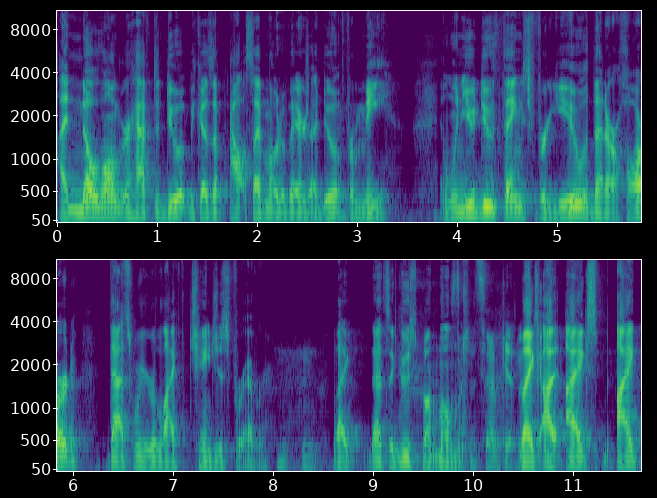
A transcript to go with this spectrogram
i no longer have to do it because of outside motivators i do it for me and when you do things for you that are hard that's where your life changes forever mm-hmm. like that's a goosebump moment That's what I'm getting like I, I, I,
